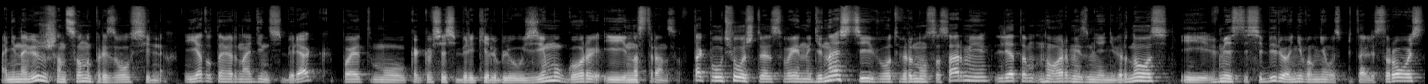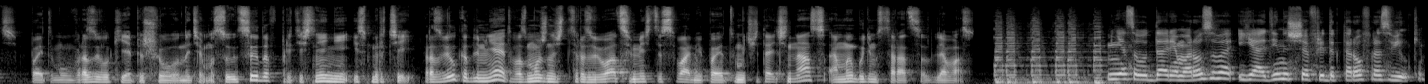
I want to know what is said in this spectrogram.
а ненавижу шансоны произвол сильных. И я тут, наверное, один сибиряк, поэтому, как и все сибиряки, люблю зиму, горы и иностранцев. Так получилось, что я с военной династии вот вернулся с армии летом, но армия из меня не вернулась, и вместе с Сибирью они во мне воспитали суровость, поэтому в развилке я пишу на тему суицидов, притеснений и смертей. Развилка для меня — это возможность развиваться вместе с вами, поэтому читайте нас, а мы будем стараться для вас. Меня зовут Дарья Морозова, и я один из шеф-редакторов «Развилки».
